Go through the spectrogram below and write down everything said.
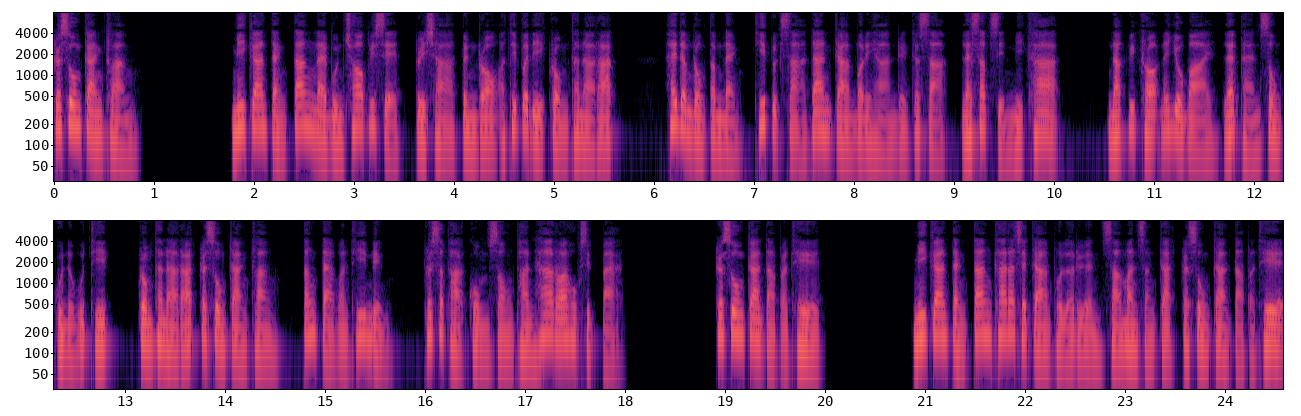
กระทรวงการคลัง มีการแต่งตั้งนายบุญชอบวิเศษ ปรีชาเป็นรองอธิบดีกรมธนารักษ์ให้ดำรงตำแหน่งที่ปรึกษาด้านการบริหารเหรียญกระสาและทรัพย์สินมีค่า นักวิเคราะห์นโยบายและแผนทรงคุณวุฒิกรมธนารักษ์กระทรวงการคลัง ตั้งแต่วันที่ 1 พฤษภาคม 2568 กระทรวงการต่างประเทศ มีการแต่งตั้งข้าราชการพลเรือนสามัญสังกัดกระทรวงการต่างประเทศ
